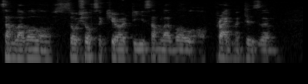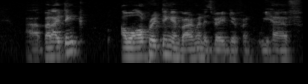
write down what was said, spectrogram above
some level of social security, some level of pragmatism. Uh, but I think our operating environment is very different. We have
